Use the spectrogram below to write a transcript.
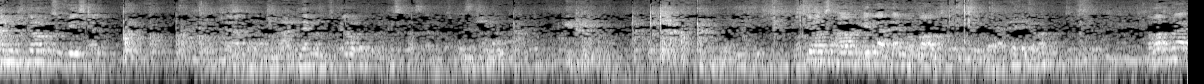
عنده مشكله ومكسوف بيسال؟ دايما مشكله وركزت اسال ممكن بس احاول كده هتلاقي الموضوع خلاص بقى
